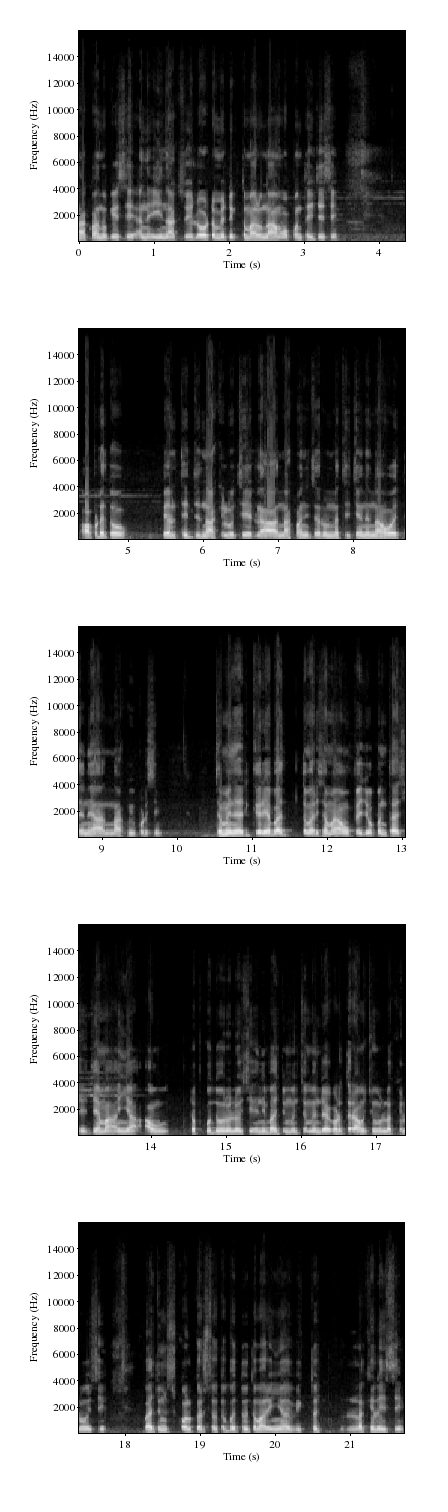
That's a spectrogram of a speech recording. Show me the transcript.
નાખવાનું કહેશે અને એ નાખશો એટલે ઓટોમેટિક તમારું નામ ઓપન થઈ જશે. આપણે તો પહેલથી જ નાખેલું છે એટલે આ નાખવાની જરૂર નથી, જેને ના હોય તેને આ નાખવી પડશે. જમીન એડ કર્યા બાદ તમારી સામે આવું પેજ ઓપન થશે, જેમાં અહીંયા આવું ટપકો દોરેલો છે, એની બાજુમાં જમીન રેકોર્ડ ધરાવું છું, લખેલું હોય છે. બાજુમાં સ્ક્રોલ કરશો તો બધું તમારે અહીંયા વિગતો લખેલી છે.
